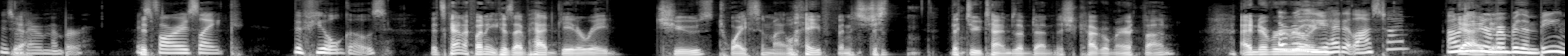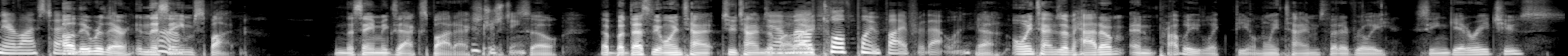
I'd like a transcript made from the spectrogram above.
is what Yeah. I remember. As It's- far as like the fuel goes. it's kind of funny because I've had Gatorade chews twice in my life, and it's just the two times I've done the Chicago Marathon. I never Oh really? really You had it last time? I don't Yeah, I even did. remember them being there last time. Oh, they were there in the same spot, in the same exact spot, actually. Interesting. So, uh, but that's the only time, two times yeah, in my mile life. twelve point five for that one. Yeah, only times I've had them, and probably like the only times that I've really seen Gatorade chews.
